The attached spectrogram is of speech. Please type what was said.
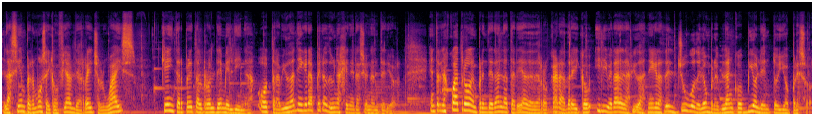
la siempre hermosa y confiable Rachel Weisz, que interpreta el rol de Melina, otra viuda negra pero de una generación anterior. Entre los cuatro emprenderán la tarea de derrocar a Dracov y liberar a las viudas negras del yugo del hombre blanco violento y opresor.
